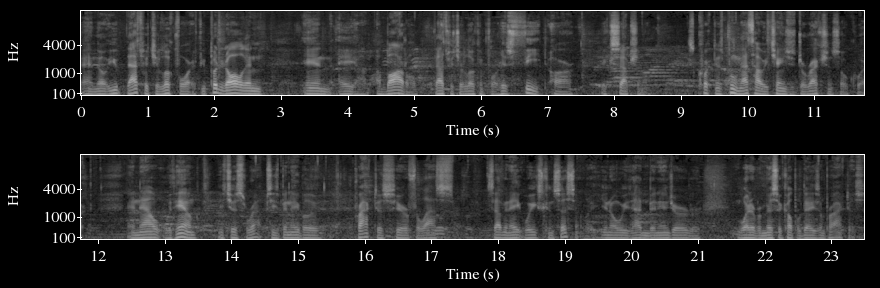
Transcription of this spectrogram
and though you that's what you look for. If you put it all in in a, uh, a bottle, that's what you're looking for. His feet are exceptional. His quickness, boom, that's how he changes direction so quick. And now with him, it's just reps. He's been able to practice here for the last seven, eight weeks consistently. You know, we hadn't been injured or whatever, miss a couple days in practice.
